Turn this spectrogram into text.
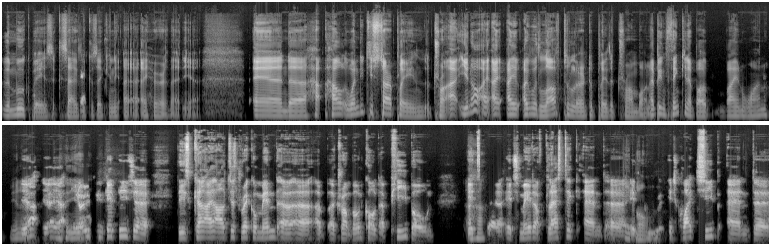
The Moog bass, exactly, because I can I, I- heard that, yeah. And uh, how, how when did you start playing the trom? I, you know, I, I- I would love to learn to play the trombone. I've been thinking about buying one. You know? Yeah, yeah, yeah. You know, you can get these. Uh, these kind. I'll just recommend a, a, a- a trombone called a P bone. It's Uh-huh. uh, it's made of plastic and uh, it's it's quite cheap and uh,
